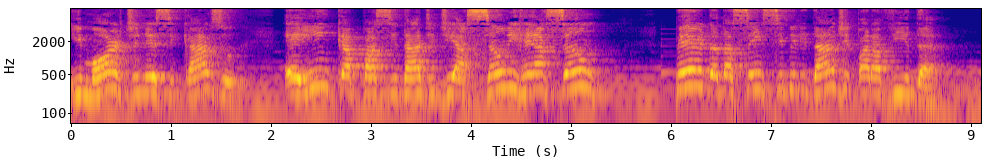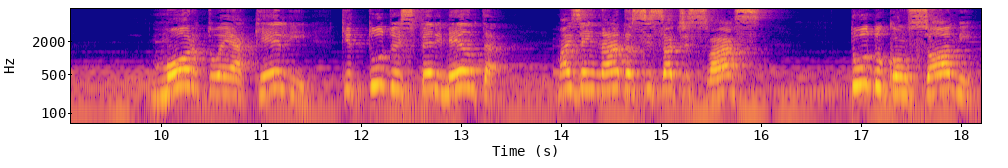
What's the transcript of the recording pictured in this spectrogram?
E morte, nesse caso, é incapacidade de ação e reação, perda da sensibilidade para a vida. Morto é aquele que tudo experimenta, mas em nada se satisfaz, tudo consome,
